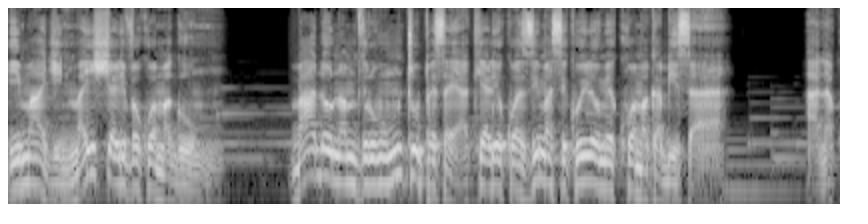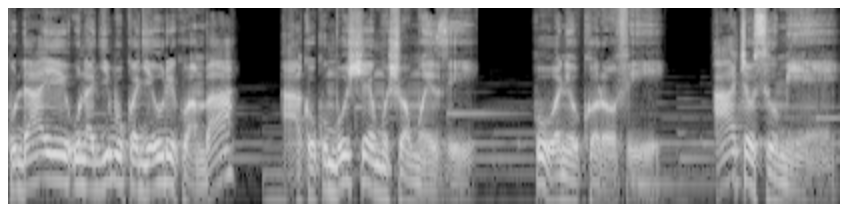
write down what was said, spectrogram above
Imagine maisha yalivyokuwa magumu. Bado unamdhulumu mtu pesa yake aliyokuwa zima siku ile umekuwa makabisa. Anakudai unajibu kwa jeuri kwamba akukumbushe mwisho wa mwezi. Huo ni ukorofi. Acha usiumie.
